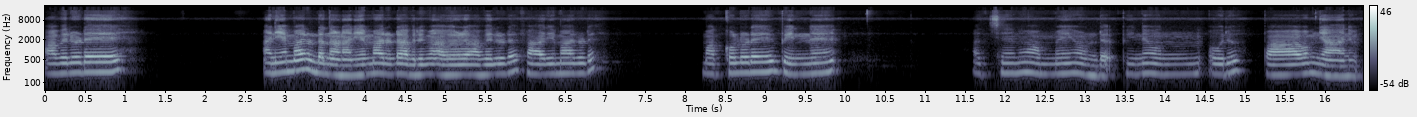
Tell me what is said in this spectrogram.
അവരുടെ അനിയന്മാരുണ്ടെന്നാണ്? അനിയന്മാരുണ്ട് അവർ അവരുടെ ഭാര്യമാരുടെ മക്കളുടെയും പിന്നെ അച്ഛനും അമ്മയും ഉണ്ട്. പിന്നെ ഒന്ന് ഒരു പാവം ഞാനും.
